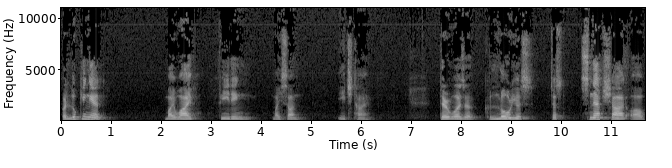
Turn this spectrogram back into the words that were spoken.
But looking at my wife feeding my son each time, there was a glorious, just snapshot of,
